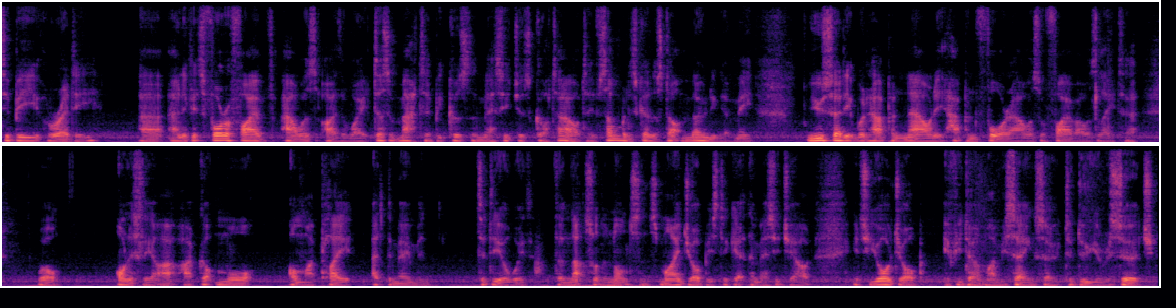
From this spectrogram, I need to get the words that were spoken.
to be ready. Uh, and if it's four or five hours either way, it doesn't matter because the message has got out. If somebody's going to start moaning at me, you said it would happen now and it happened four hours or five hours later. Well, honestly, I, I've got more on my plate at the moment to deal with than that sort of nonsense. My job is to get the message out. It's your job, if you don't mind me saying so, to do your research,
